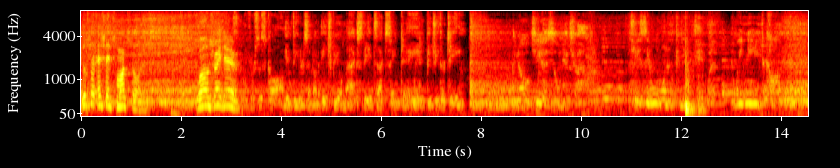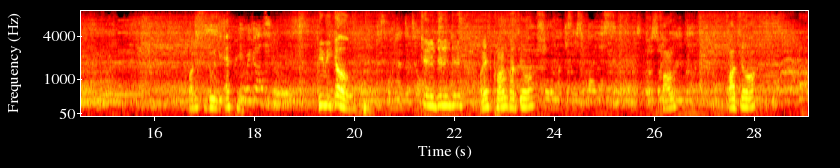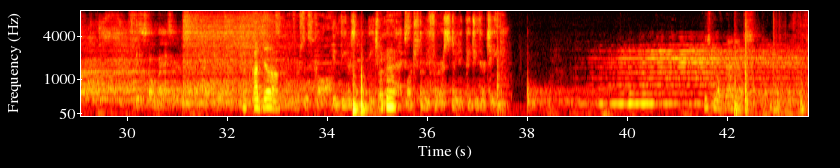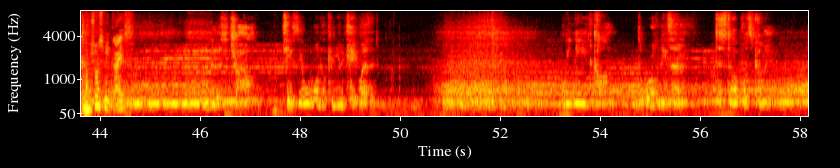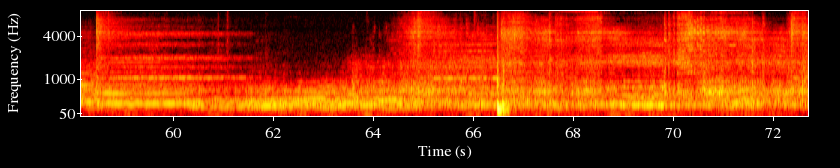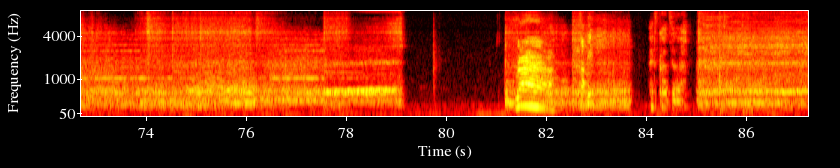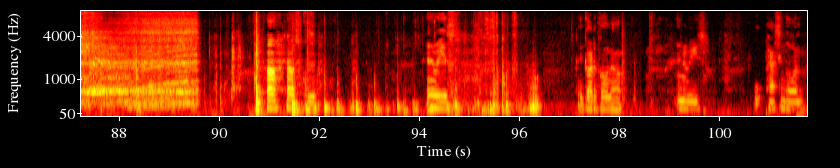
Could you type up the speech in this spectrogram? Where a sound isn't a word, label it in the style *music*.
He looks like SH Monsters. Well, it's right there. Godzilla vs. Kong in theaters and on HBO Max the exact same day. Rated PG-13. I know Jia is only a child. She's the only one he'll communicate with. And we need Kong. Oh, this is gonna be epic. we go. Here we go. Just one hand until. Do-do-do-do-do. Oh, that's Kong, Godzilla, Sure, the monkey's gonna survive this. Kong, Godzilla. This is no answer. That's Godzilla. Vs. Kong in theaters and on HBO Max March 31st. Rated PG-13. He's badass. Trust me, guys. And this child, she's the only one he'll communicate with. We need Kong. The world needs him to stop what's coming. Rah! Stop it! It's Godzilla. Ah, that was cool. Anyways, I gotta go now. Anyways, passing on.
